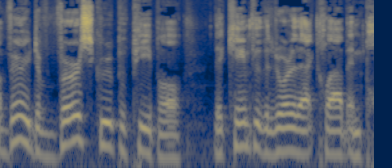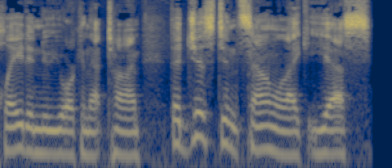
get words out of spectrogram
a very diverse group of people that came through the door to that club and played in New York in that time that just didn't sound like Yes,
